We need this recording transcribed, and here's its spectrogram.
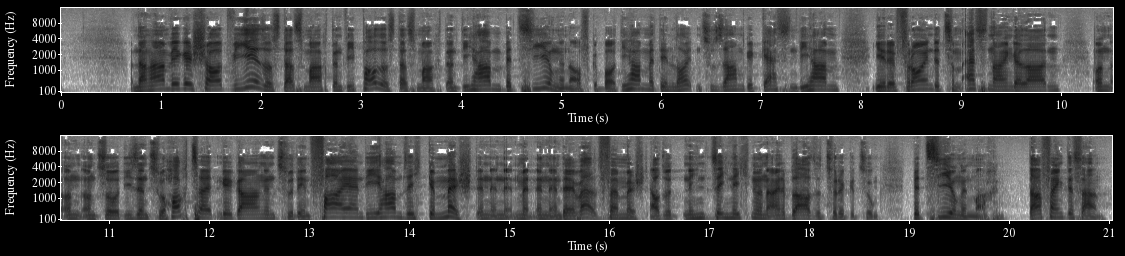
Und dann haben wir geschaut, wie Jesus das macht und wie Paulus das macht. Und die haben Beziehungen aufgebaut. Die haben mit den Leuten zusammen gegessen. Die haben ihre Freunde zum Essen eingeladen und, und, und so. Die sind zu Hochzeiten gegangen, zu den Feiern. Die haben sich gemischt, in, in, in, in der Welt vermischt. Also nicht, sich nicht nur in eine Blase zurückgezogen. Beziehungen machen. Da fängt es an.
